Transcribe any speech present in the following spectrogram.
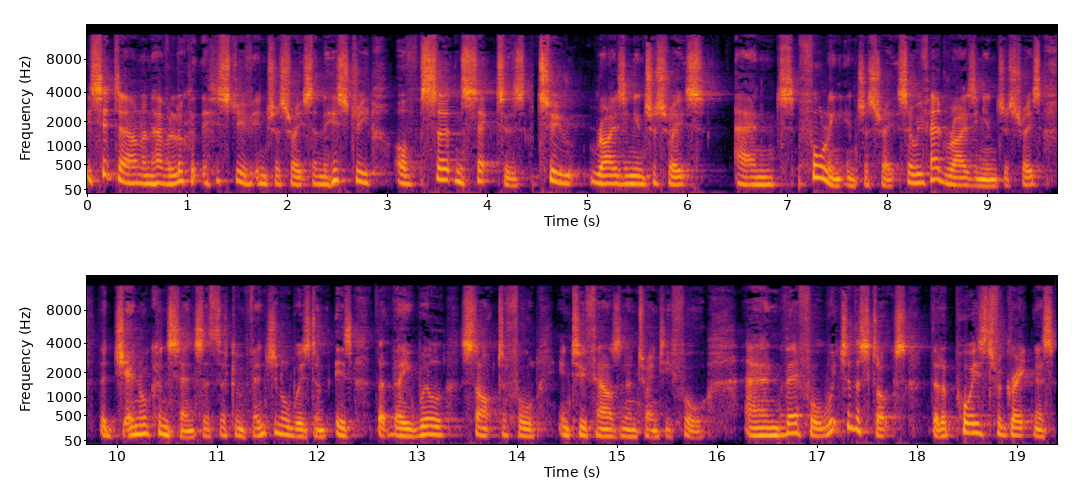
is sit down and have a look at the history of interest rates and the history of certain sectors to rising interest rates and falling interest rates. So we've had rising interest rates. The general consensus, the conventional wisdom is that they will start to fall in 2024. And therefore, which are the stocks that are poised for greatness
